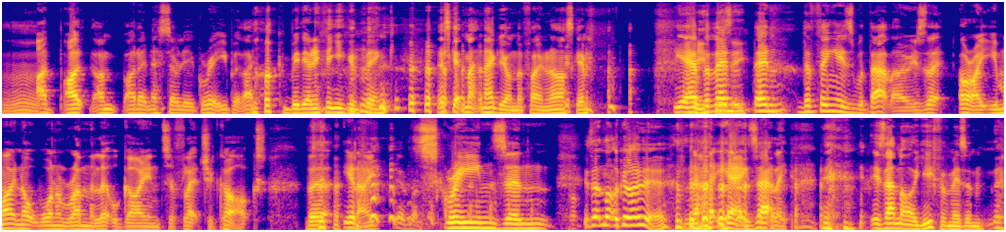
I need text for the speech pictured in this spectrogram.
mm. I I I'm, I don't necessarily agree, but that can be the only thing you can think. Let's get Matt Nagy on the phone and ask him. Yeah, He's but then busy. then the thing is with that though is that all right, you might not want to run the little guy into Fletcher Cox, but you know screens and Is that not a good idea? no, yeah, exactly. Is that not a euphemism?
